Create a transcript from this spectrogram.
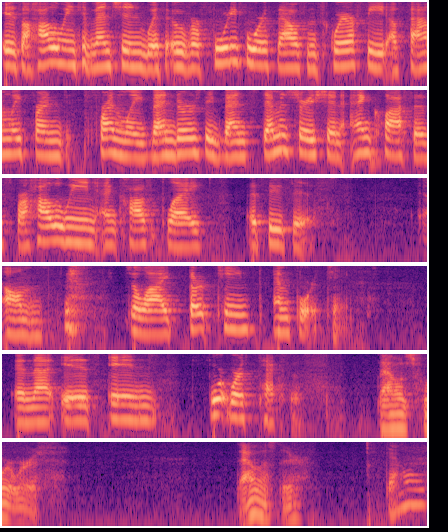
is a Halloween convention with over 44,000 square feet of family friend, friendly vendors, events, demonstration, and classes for Halloween and cosplay enthusiasts. Um, July 13th and 14th. And that is in Fort Worth, Texas. Dallas, Fort Worth. Dallas, there. Dallas.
